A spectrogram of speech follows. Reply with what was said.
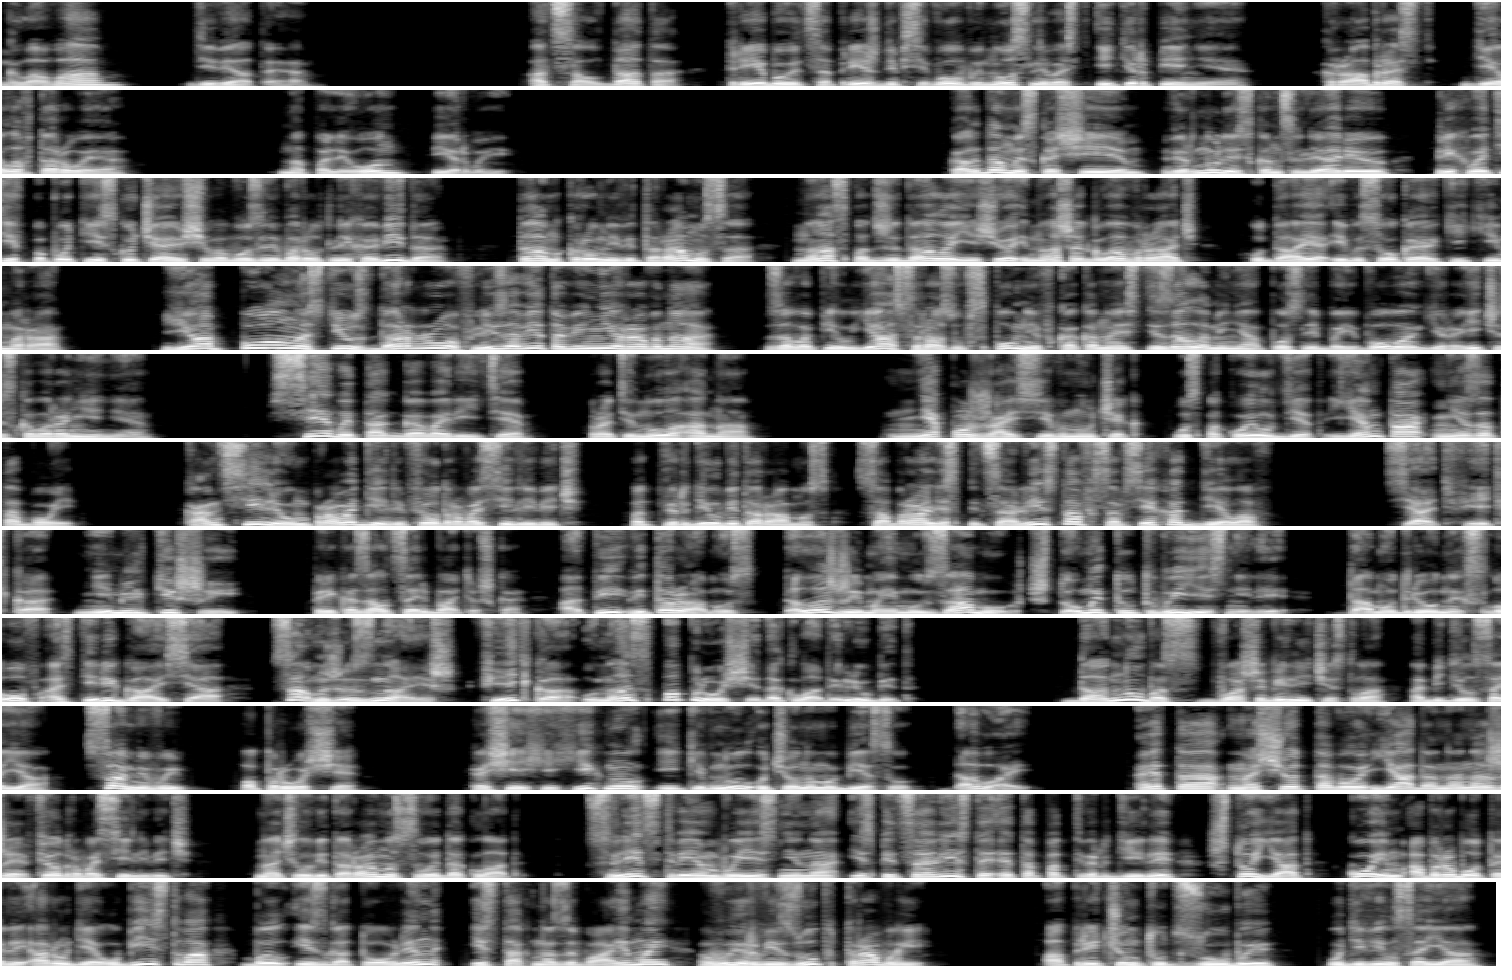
Глава 9. От солдата требуется прежде всего выносливость и терпение. Храбрость – дело второе. Наполеон I. Когда мы с Кощеем вернулись в канцелярию, прихватив по пути скучающего возле ворот лиховида, там, кроме Витарамуса, нас поджидала еще и наша главврач, худая и высокая кикимора. «Я полностью здоров, Лизавета Венеровна!» – завопил я, сразу вспомнив, как она истязала меня после боевого героического ранения. «Все вы так говорите», – протянула она. «Не пужайся, внучек», – успокоил дед, – «ента не за тобой». «Консилиум проводили, Федор Васильевич», – подтвердил Витарамус. «Собрали специалистов со всех отделов». «Сядь, Федька, не мельтеши», – приказал царь-батюшка. «А ты, Витарамус, доложи моему заму, что мы тут выяснили. Да мудреных слов остерегайся. Сам же знаешь, Федька у нас попроще доклады любит». «Да ну вас, ваше величество!» – обиделся я. «Сами вы попроще!» Кощей хихикнул и кивнул ученому бесу. «Давай!» «Это насчет того яда на ноже, Федор Васильевич!» – начал Витарамус свой доклад. Следствием выяснено, и специалисты это подтвердили, что яд, коим обработали орудие убийства, был изготовлен из так называемой «вырви зуб травы». «А при чем тут зубы?» – удивился я.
